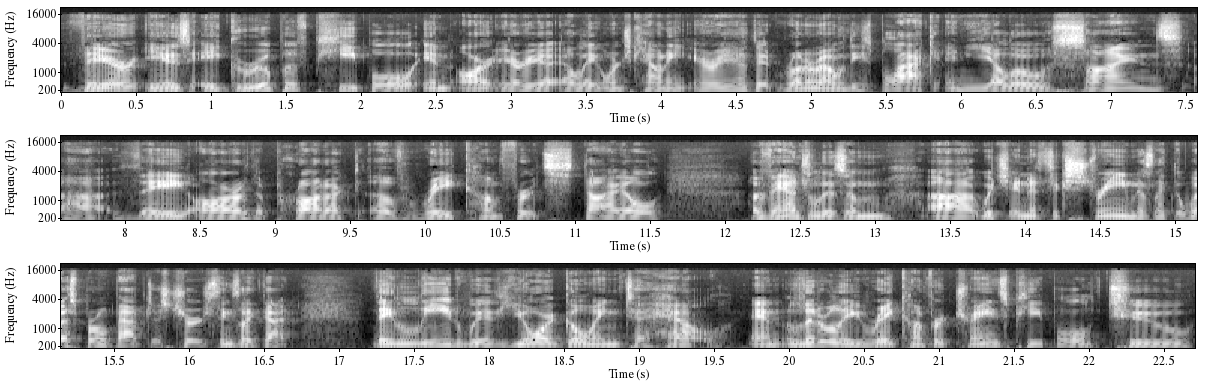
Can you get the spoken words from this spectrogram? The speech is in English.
there is a group of people in our area, LA Orange County area, that run around with these black and yellow signs. Uh, they are the product of Ray Comfort style evangelism, uh, which in its extreme is like the Westboro Baptist Church, things like that. They lead with "You're going to hell," and literally, Ray Comfort trains people to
